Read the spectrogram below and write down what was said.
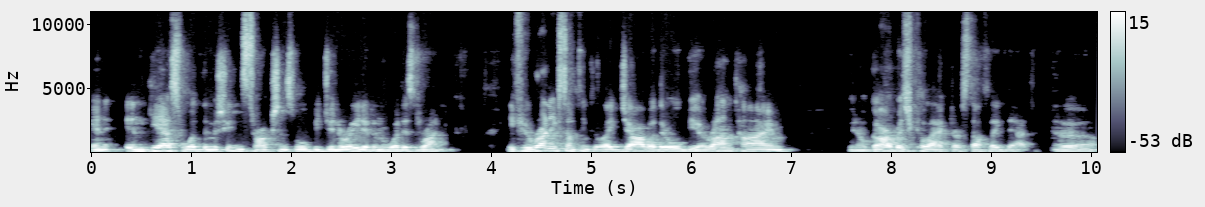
and, and guess what the machine instructions will be generated and what is running. If you're running something like Java, there will be a runtime, you know, garbage collector, stuff like that. Uh,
